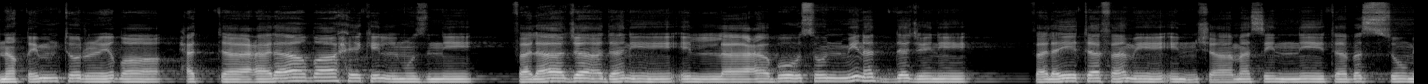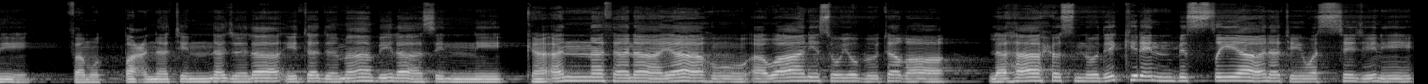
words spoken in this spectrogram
نقمت الرضا حتى على ضاحك المزن فلا جادني إلا عبوس من الدجن. فليت فمي إن شام سني تبسمي فمطعنة النجلاء تدمى بلا سني كأن ثناياه أوانس يبتغى لها حسن ذكر بالصيانة والسجن.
